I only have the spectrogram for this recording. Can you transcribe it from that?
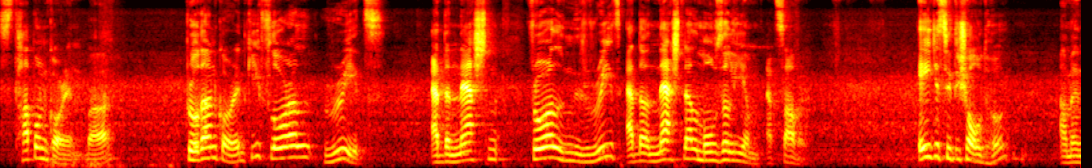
স্থাপন করেন বা প্রদান করেন কি? Floral wreaths at the nation floral wreaths at the national mausoleum at Savar এই যে স্মৃতিসৌধ আমেন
